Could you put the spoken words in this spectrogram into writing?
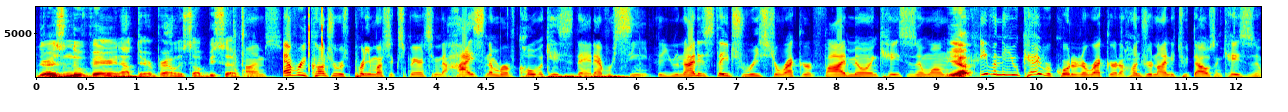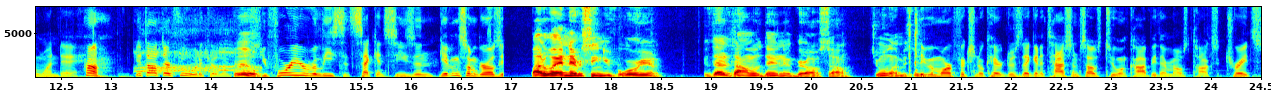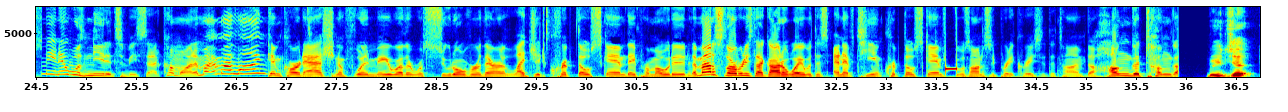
there is a new variant out there apparently. So be safe. Times. Every country was pretty much experiencing the highest number of COVID cases they had ever seen. The United States reached a record 5 million cases in one Yep. week. Even the UK recorded a record 192,000 cases in one day. Huh. You thought their food would have killed them. Ew. Euphoria released its second season, giving some girls By the way, I never seen Euphoria. Because at the time I was dating a girl. So you won't let me see. even more fictional characters they can attach themselves to and copy their most toxic traits. I mean, it was needed to be said. Come on, am I, am I lying? Kim Kardashian and Floyd Mayweather were sued over their alleged crypto scam they promoted. The amount of celebrities that got away with this NFT and crypto scam was honestly pretty crazy at the time. The Hunga Tunga We just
